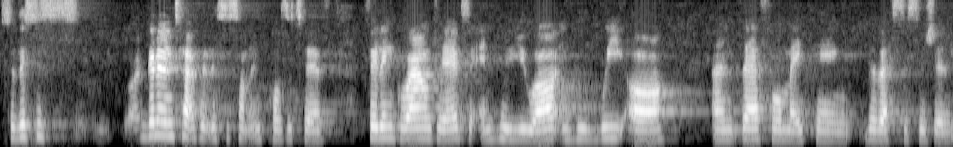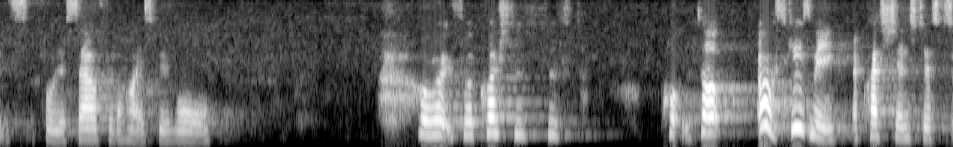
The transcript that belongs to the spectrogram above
So this is, I'm going to interpret this as something positive. Feeling grounded in who you are, in who we are, and therefore making the best decisions for yourself for the highest good of all. All right, so a question just popped up. Oh, excuse me. A question's just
